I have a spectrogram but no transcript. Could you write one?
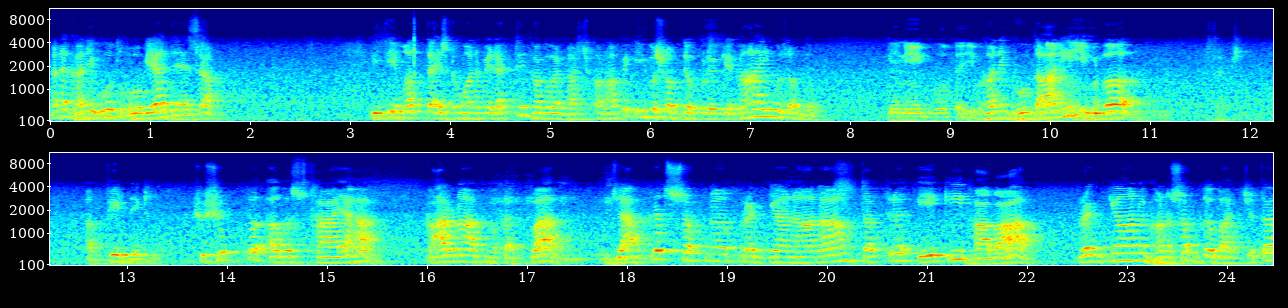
है ना घनीभूत हो गया जैसा। इति मत इसको मन में रखते भगवान भाष्य का वहाँ पे ईव शब्द प्रयोग किया। कहाँ ईव शब्द? घनीभूत घनीभूतानि इव अब फिर देखिए सुषुप्त अवस्थाया कारणात्मकत्वा जागृत स्वप्न प्रज्ञानानाम तत्र एकी भावा प्रज्ञान घन शब्द वाच्यता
